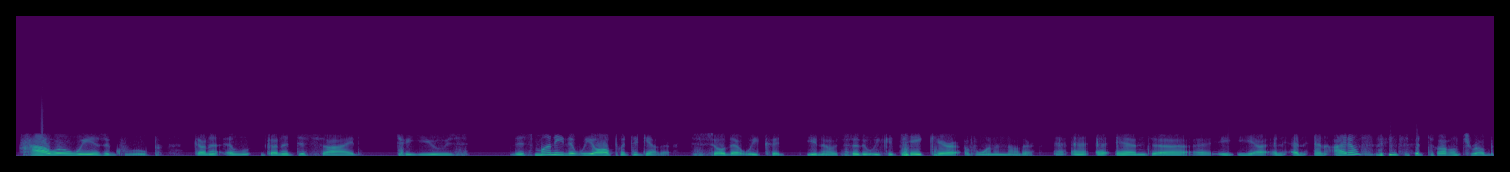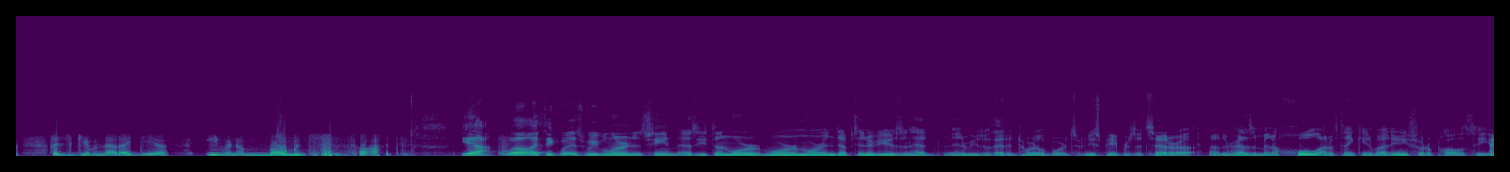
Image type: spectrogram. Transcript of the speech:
how are we as a group gonna uh, gonna decide to use this money that we all put together so that we could you know so that we could take care of one another and, and uh, uh, yeah and, and and I don't think that Donald Trump has given that idea even a moment's thought. Yeah. Well, I think as we've learned and seen, as he's done more, more and more in-depth interviews and had interviews with editorial boards of newspapers, etc., uh, there hasn't been a whole lot of thinking about any sort of policy or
